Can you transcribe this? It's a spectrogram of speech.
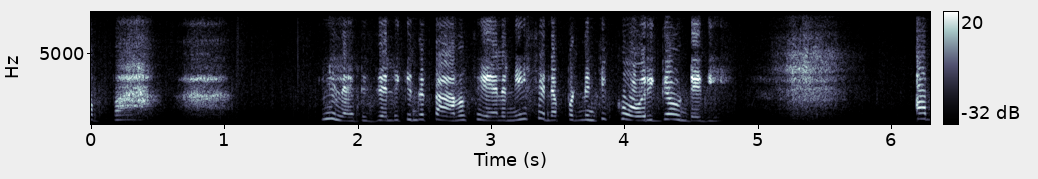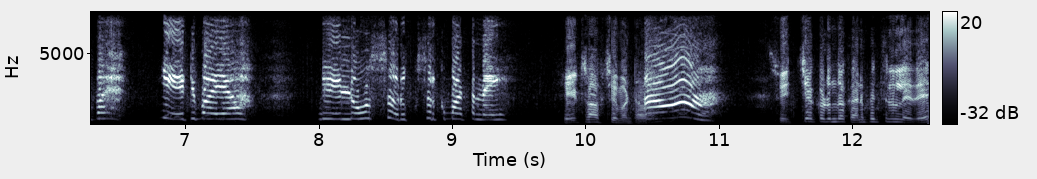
అబ్బా ఇలాంటి జల్లి కింద తానం చేయాలని చిన్నప్పటి నుంచి కోరికగా ఉండేది. అబ్బా ఏటి బాయా నీళ్ళు సురుకు సురుకుమంటున్నాయి హీటర్ ఆఫ్ చేయమంటావా? ఆ, స్విచ్ ఎక్కడుందో కనిపించడం లేదే.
